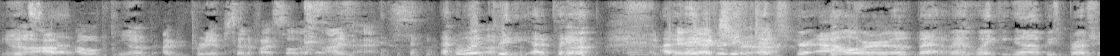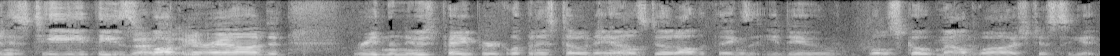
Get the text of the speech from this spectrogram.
it. You know, I, I, would you know, I'd be pretty upset if I saw that in IMAX. I you would know? be. I paid. I'd I pay paid for the extra. extra hour of Batman Yeah. waking up. He's brushing his teeth. He's Exactly. walking around and reading the newspaper, clipping his toenails, doing all the things that you do. Little scope mouthwash just to get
